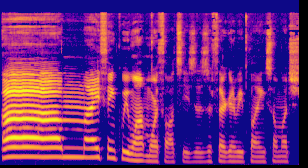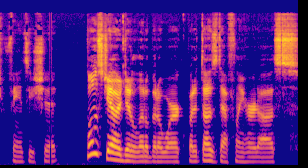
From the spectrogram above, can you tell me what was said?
Um, I think we want more Thoughtseizes if they're going to be playing so much fancy shit. Soulless Jailer did a little bit of work, but it does definitely hurt us.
